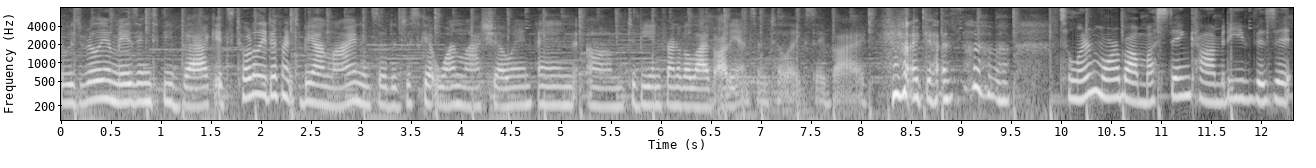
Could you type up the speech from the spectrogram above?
It was really amazing to be back. It's totally different to be online, and so to just get one last show in and um, to be in front of a live audience and to like say bye, I guess. to learn more about Mustang Comedy, visit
